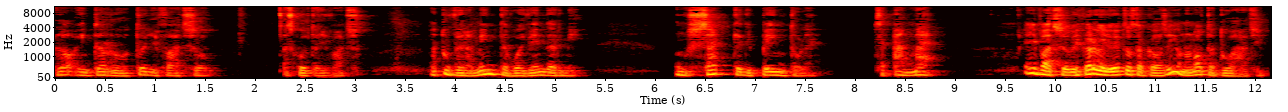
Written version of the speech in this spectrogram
l'ho interrotto e gli faccio, ascolta, gli faccio, ma tu veramente vuoi vendermi un set di pentole? Cioè, a me? E gli faccio, mi ricordo che gli ho detto questa cosa, io non ho tatuaggi,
